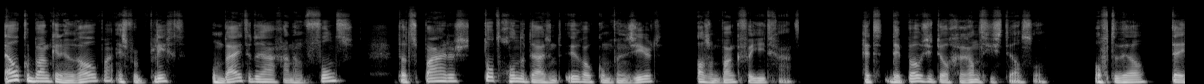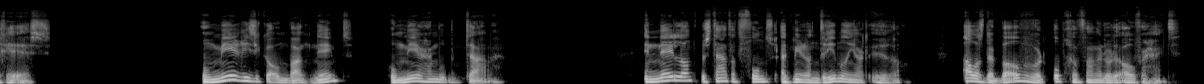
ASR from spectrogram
Elke bank in Europa is verplicht om bij te dragen aan een fonds dat spaarders tot 100.000 euro compenseert als een bank failliet gaat. Het depositogarantiestelsel, oftewel DGS. Hoe meer risico een bank neemt, hoe meer hij moet betalen. In Nederland bestaat dat fonds uit meer dan 3 miljard euro. Alles daarboven wordt opgevangen door de overheid.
